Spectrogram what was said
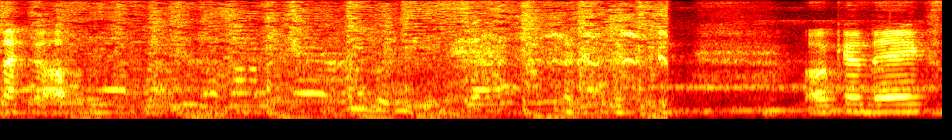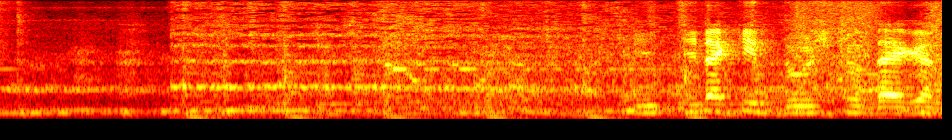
তা ওকে নেক্সট পিচ্চিটা কি দুষ্টু, দেখেন।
